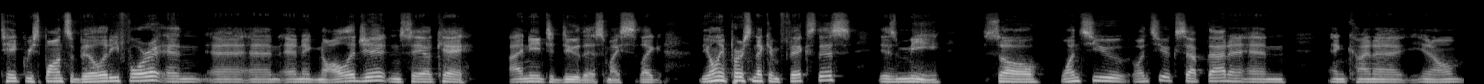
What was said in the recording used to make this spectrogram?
take responsibility for it and and and acknowledge it and say okay i need to do this. My like the only person that can fix this is me. So once you once you accept that and and, and kind of you know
